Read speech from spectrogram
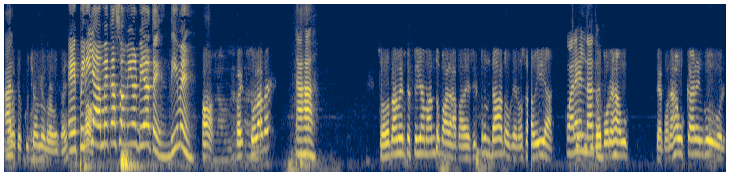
estoy escuchando otra cosa, ¿eh? Espinilla, hazme caso a mí, olvídate. Dime. Ah, pues solamente, Ajá. solamente estoy llamando para, para decirte un dato que no sabía. ¿Cuál es Que el si dato? Te pones, a te pones a buscar en Google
